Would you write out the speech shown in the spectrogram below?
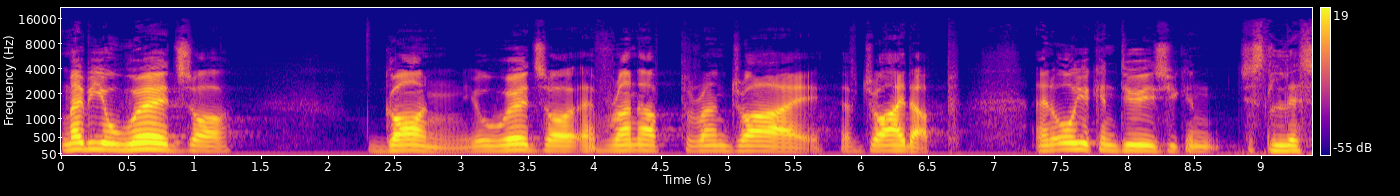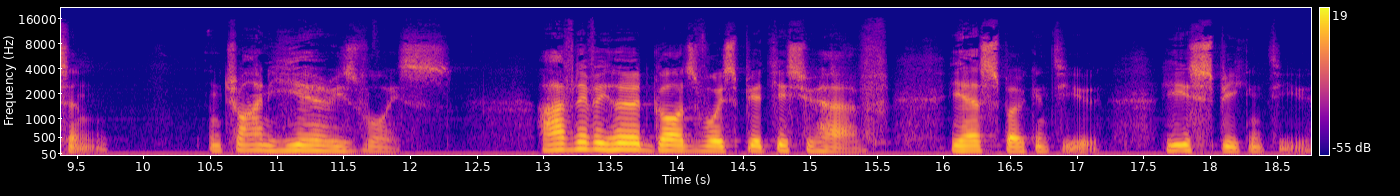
Maybe your words are gone. Your words are have run up run dry have dried up. And all you can do is you can just listen and try and hear his voice. I've never heard god's voice but yes you have. He has spoken to you. He is speaking to you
